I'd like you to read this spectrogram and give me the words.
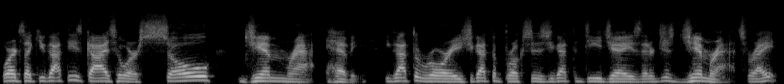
where it's like you got these guys who are so gym rat heavy. You got the rorys you got the brookses you got the djs that are just gym rats right?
